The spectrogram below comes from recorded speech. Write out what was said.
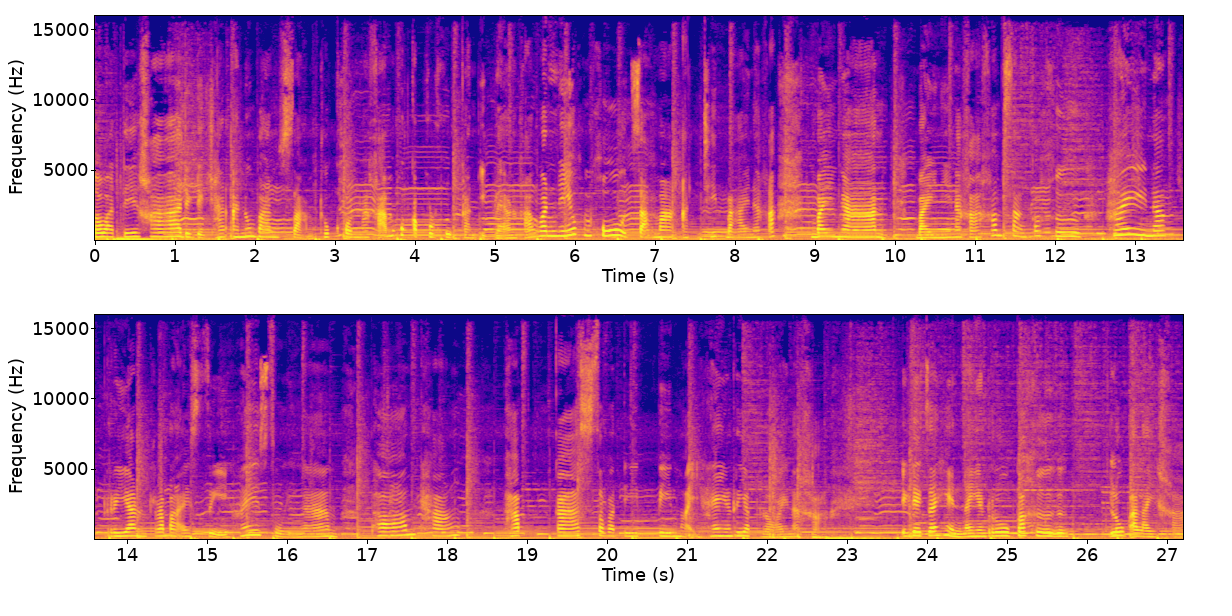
สวัสดีค่ะ เด็กๆชั้นอนุบาล 3 ทุกคนนะคะมาพบกับคุณครูกันอีกแล้วนะคะ วันนี้คุณครูจะมาอธิบายนะคะ ใบงานใบนี้นะคะคำสั่งก็คือให้นักเรียนระบายสีให้สวยงาม พร้อมทั้งพับการ์ดสวัสดีปีใหม่ให้เรียบร้อยนะคะ เด็กๆจะเห็นในรูปก็คือรูปอะไรคะ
